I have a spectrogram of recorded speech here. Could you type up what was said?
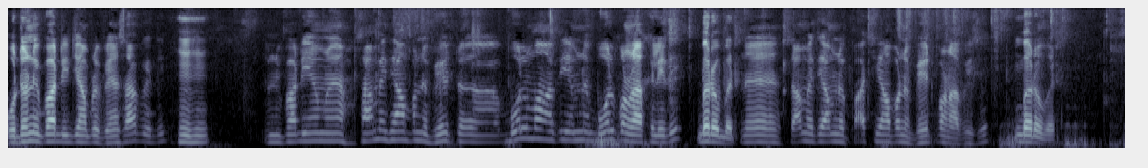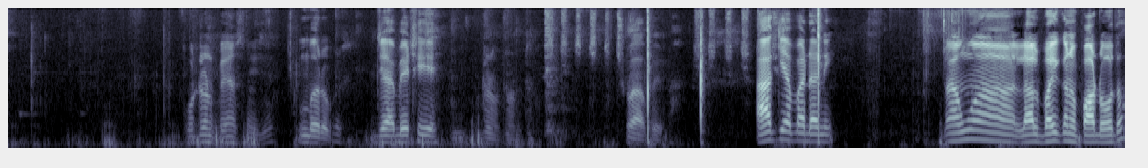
ઓઢણની પાડી જે આપણે ભેંસ આપી હતી હમ હમ. એમની પાડી અમને સામેથી આપણને ભેટ બોલમાં હતી એમને બોલ પણ રાખેલી હતી બરોબર. ને સામેથી અમને પાછી આપણને ભેટ પણ આપી છે. બરોબર. કોટન પેન્સની છે. બરોબર. જે આ બેઠી ભાઈ આ ક્યાં પાડાની? આ હું આ લાલભાઈ કનો પાડો હતો.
